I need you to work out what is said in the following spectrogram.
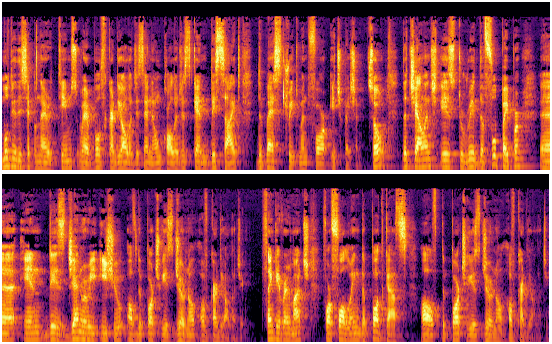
multidisciplinary teams where both cardiologists and oncologists can decide the best treatment for each patient. So, the challenge is to read the full paper uh, in this January issue of the Portuguese Journal of Cardiology. Thank you very much for following the podcasts of the Portuguese Journal of Cardiology.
